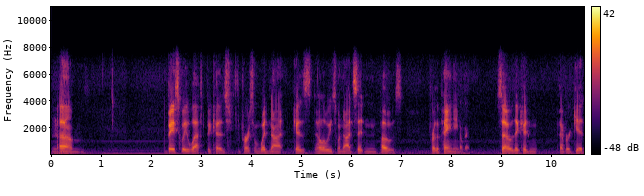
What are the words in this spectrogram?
mm-hmm. um, basically left because the person would not, because Heloise would not sit and pose for the painting. Okay so they couldn't ever get,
